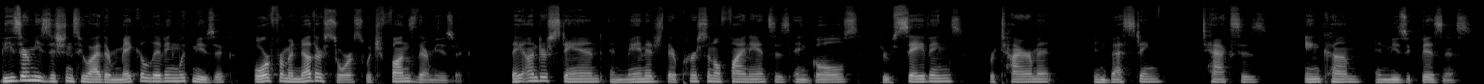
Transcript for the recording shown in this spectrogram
These are musicians who either make a living with music or from another source which funds their music. They understand and manage their personal finances and goals through savings, retirement, investing, taxes, income, and music business.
